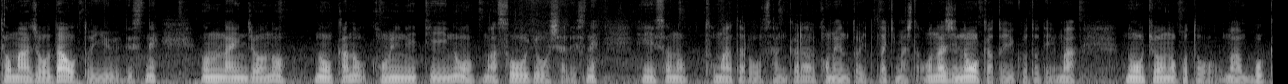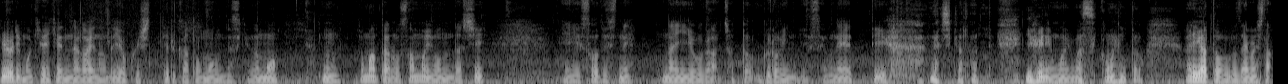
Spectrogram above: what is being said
トマジョダオというですねオンライン上の農家のコミュニティのま創業者ですね、えそのトマ太郎さんからコメントをいただきました。同じ農家ということで、まあ、農協のことを、まあ、僕よりも経験長いのでよく知ってるかと思うんですけども、うん、トマ太郎さんも読んだし、えー、そうですね。内容がちょっとグロいんですよねっていう話かなっていうふうに思います。コメントありがとうございました、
